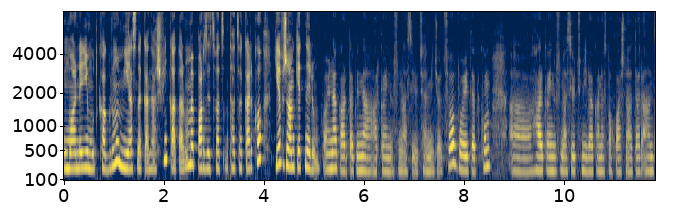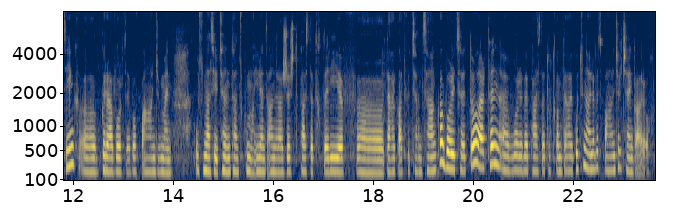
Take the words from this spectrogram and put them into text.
գումարների մուտքագրումը միասնական հաշվին կատարվում է parzեցված ընթացակարգով եւ ժամկետներում։ Օրինակ արտագնա հարկային ուսումնասիրության միջոցով, որի դեպքում հարկային ուսումնասիրություն իրականացնող պաշտոնատար անձինք գրավոր ձևով պահանջում են ուսումնասիրության ընթացքում իրենց անհրաժեշտ փաստաթղթերի եւ տեղեկատվության ցանկը, որից հետո արդեն որևէ փաստաթուղթ կամ տեղեկություն այլևս պահանջել չեն կարող։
